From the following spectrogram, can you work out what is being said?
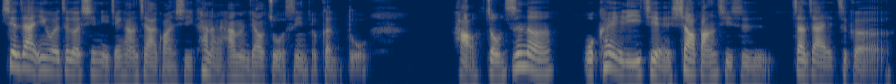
现在因为这个心理健康价的关系，看来他们要做的事情就更多。好，总之呢，我可以理解校方其实站在这个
